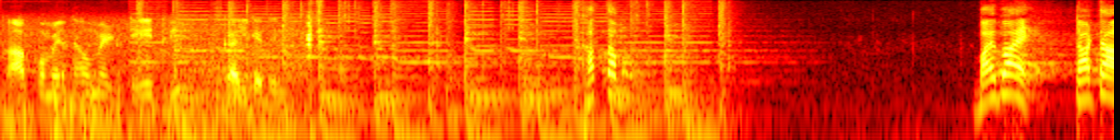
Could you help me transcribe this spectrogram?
तो आपको मिलता हूँ मैं डे थ्री कल के दिन। खत्म। Bye bye tata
